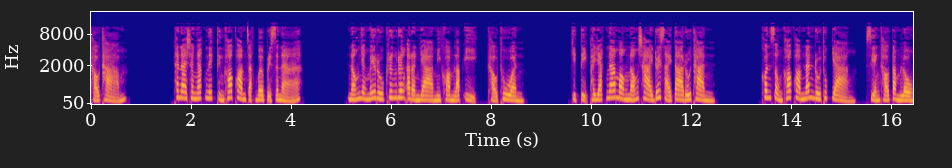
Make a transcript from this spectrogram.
เขาถาม ธนาชะงักนึกถึงข้อความจากเบอร์ปริศนา น้องยังไม่รู้ครึ่งเรื่องอรัญญามีความลับอีก เขาทวน กิติพยักหน้ามองน้องชายด้วยสายตารู้ทัน คนส่งข้อความนั่นรู้ทุกอย่าง เสียงเขาต่ำลง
